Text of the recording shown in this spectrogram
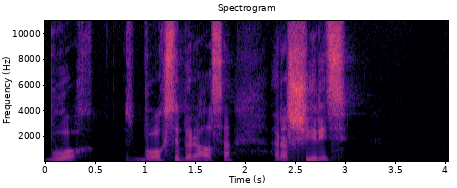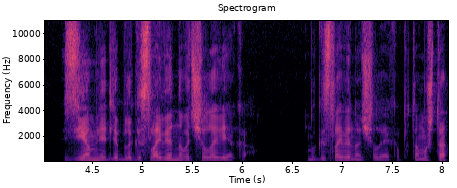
Бог. Бог собирался расширить земли для благословенного человека – благословенного человека. Потому что,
